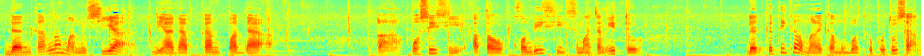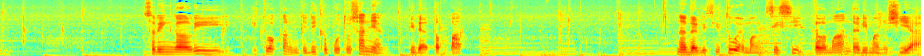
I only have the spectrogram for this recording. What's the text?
Dan karena manusia dihadapkan pada uh, posisi atau kondisi semacam itu dan ketika mereka membuat keputusan sering kali itu akan menjadi keputusan yang tidak tepat. Nah dari situ emang sisi kelemahan dari manusia.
